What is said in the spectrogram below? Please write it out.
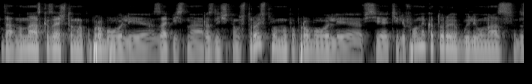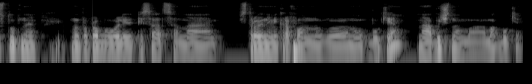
Да, ну надо сказать, что мы попробовали запись на различные устройства, мы попробовали все телефоны, которые были у нас доступны, мы попробовали писаться на встроенный микрофон в ноутбуке, на обычном а, макбуке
